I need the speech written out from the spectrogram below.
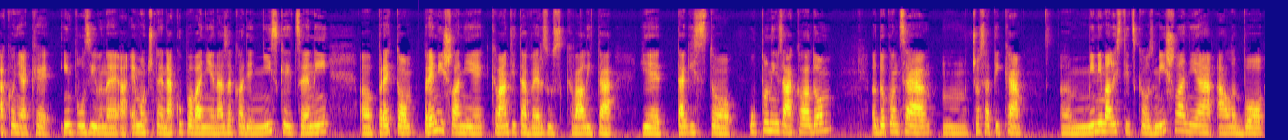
ako nejaké impulzívne a emočné nakupovanie na základe nízkej ceny. E, preto premýšľanie kvantita versus kvalita je takisto úplným základom. E, dokonca, mm, čo sa týka e, minimalistického zmýšľania alebo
